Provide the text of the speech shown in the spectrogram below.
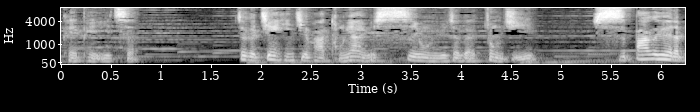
可以赔一次。这个践行计划同样于适用于这个重疾，十八个月的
